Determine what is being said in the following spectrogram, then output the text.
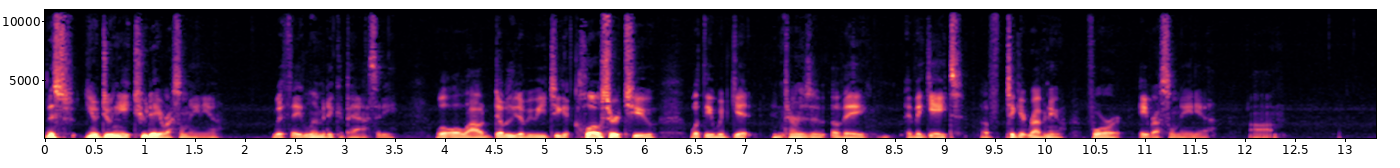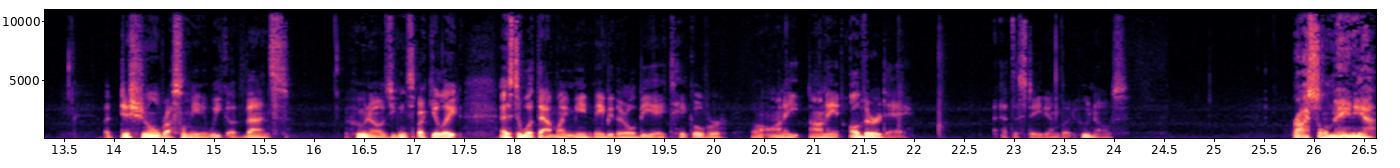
this you know doing a two day WrestleMania with a limited capacity will allow WWE to get closer to what they would get in terms of, of a of a gate of ticket revenue for a WrestleMania. Um, additional WrestleMania week events. Who knows? You can speculate as to what that might mean. Maybe there will be a takeover uh, on a on a other day at the stadium, but who knows? WrestleMania.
